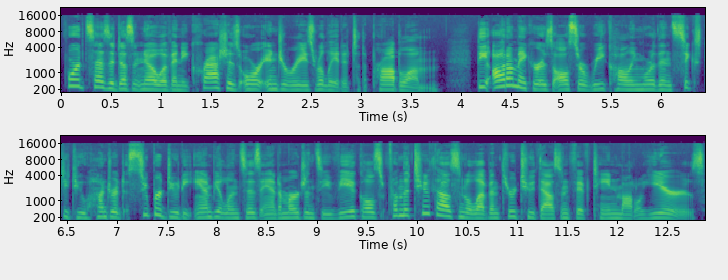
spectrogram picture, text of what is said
Ford says it doesn't know of any crashes or injuries related to the problem. The automaker is also recalling more than 6,200 Super Duty ambulances and emergency vehicles from the 2011 through 2015 model years.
